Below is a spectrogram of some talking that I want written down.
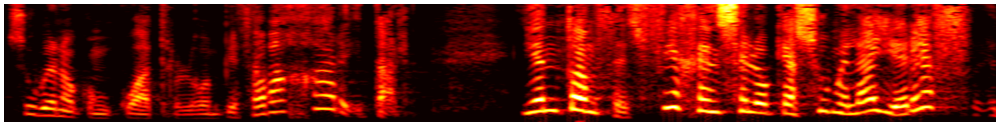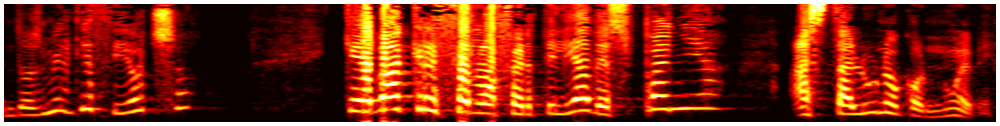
sube uno con cuatro, luego empieza a bajar y tal. Y entonces, fíjense lo que asume la IRF en 2018, que va a crecer la fertilidad de España hasta el 1,9.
